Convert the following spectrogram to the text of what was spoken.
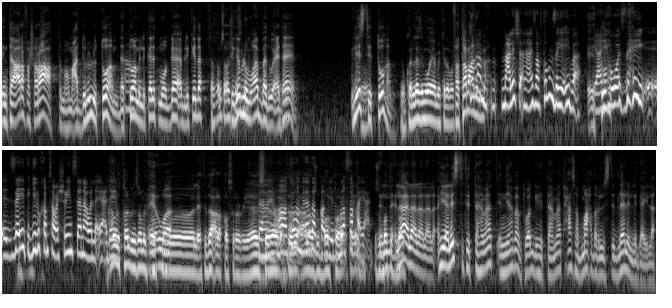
أنت يا عرفه شرعت ما هم عدلوا له التهم. ده التهم اللي كانت موجهة قبل كده كان 25 تجيب له. مؤبد وإعدام. ليست التهم. وكان لازم هو يعمل كده برضه. فطبعا الم... معلش أنا عايزه أعرف تهم زي إيه بقى؟ يعني هو إزاي إزاي تجي له 25 سنة ولا حاول اعدام قلب نظام الحكم هو- الاعتداء على قصر الرئاسه تمام. آه، والاعتداء تهم من هذا القبيل، ملفقة يعني. لا لا لا لا لا. هي لستة اتهامات النيابة بتوجه اتهامات حسب محضر الاستدلال اللي جاي لها.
